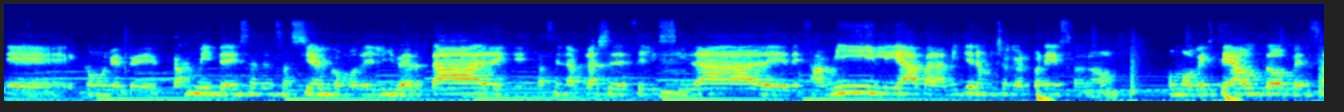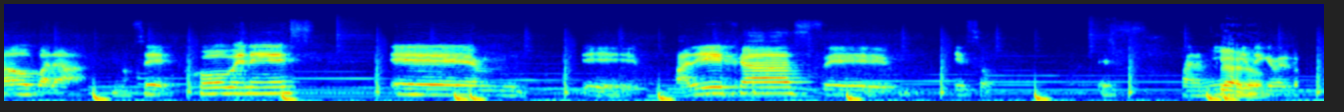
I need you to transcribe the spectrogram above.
eh, como que te transmite esa sensación como de libertad, de que estás en la playa de felicidad, de, de familia. Para mí tiene mucho que ver con eso, ¿no? Como que este auto pensado para, no sé, jóvenes, eh, eh, parejas, eh, eso. Es, para mí Claro. tiene que ver con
